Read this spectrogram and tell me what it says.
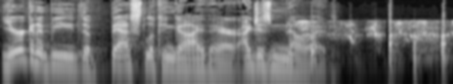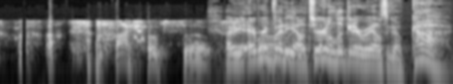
you're going to be the best looking guy there. I just know it. I hope so. I mean, everybody uh, else, you're going to look at everybody else and go, God,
